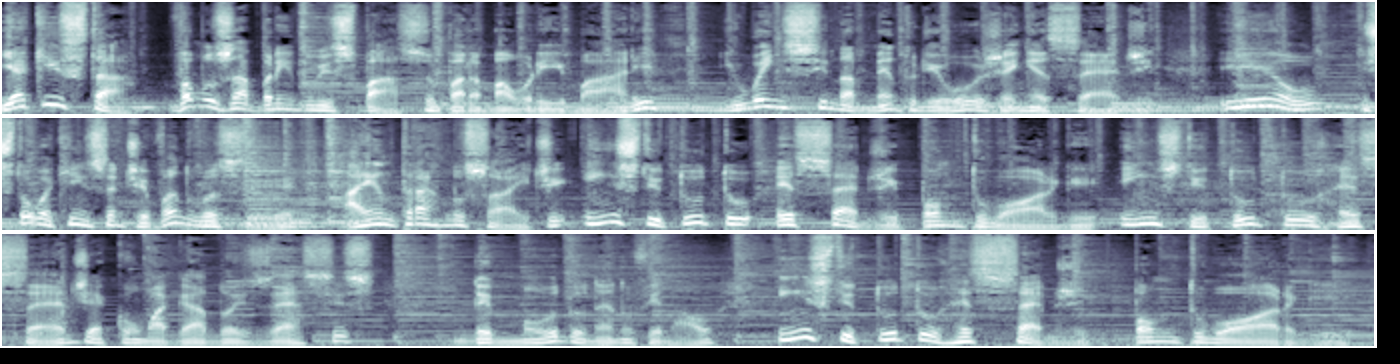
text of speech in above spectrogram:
E aqui está, vamos abrindo espaço para Mauri e Mari e o ensinamento de hoje em Excede. E eu estou aqui incentivando você a entrar no site institutoexcede.org. Instituto Recede é com H2S, demudo né, no final, institutorecede.org.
